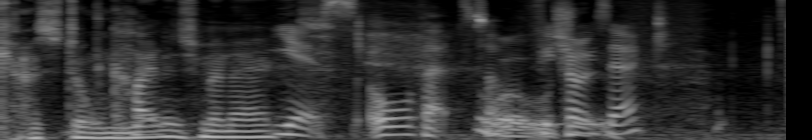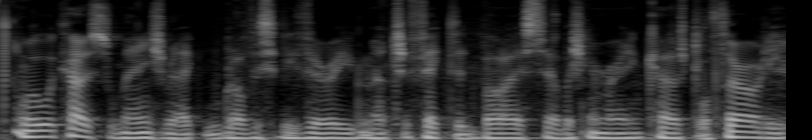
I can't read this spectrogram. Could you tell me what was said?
Coastal Co- Management Act. yes, all that stuff, Well, the Fisheries co- Act. Well, the Coastal Management Act would obviously be very much affected by establishing a Marine and Coastal Authority.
